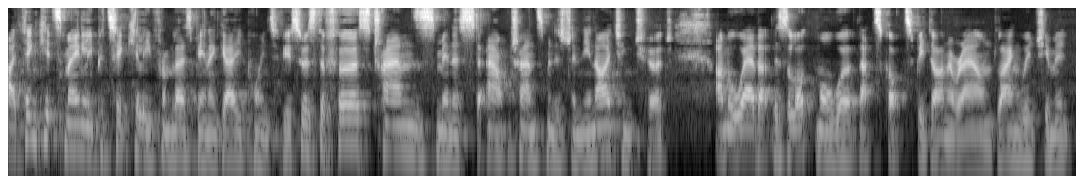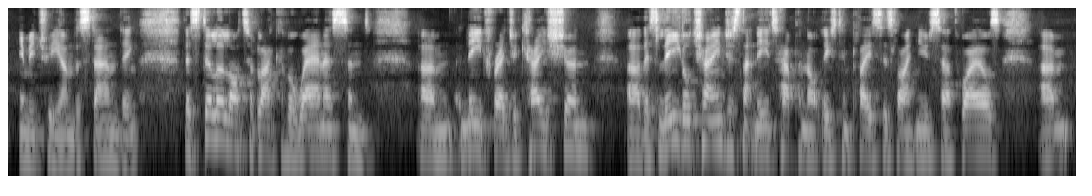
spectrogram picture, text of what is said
I think it's mainly particularly from lesbian and gay point of view. So, as the first trans minister, out trans minister in the Uniting Church, I'm aware that there's a lot more work that's got to be done around language, Im- imagery, understanding. There's still a lot of lack of awareness and um, need for education. Uh, there's legal changes that need to happen, not least in places like New South Wales. Um,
